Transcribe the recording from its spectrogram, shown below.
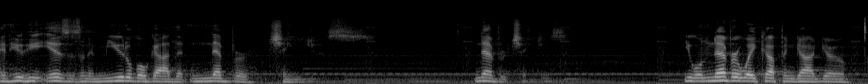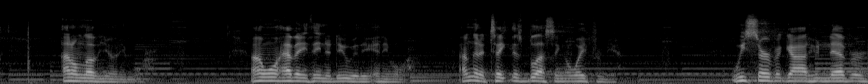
And who He is is an immutable God that never changes. Never changes. You will never wake up and God go, I don't love you anymore. I won't have anything to do with you anymore. I'm going to take this blessing away from you. We serve a God who never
